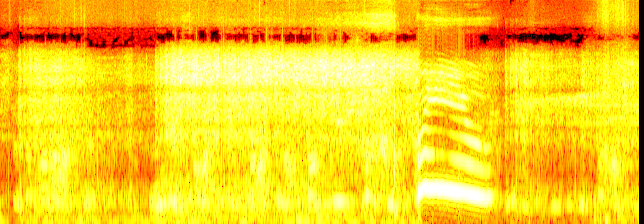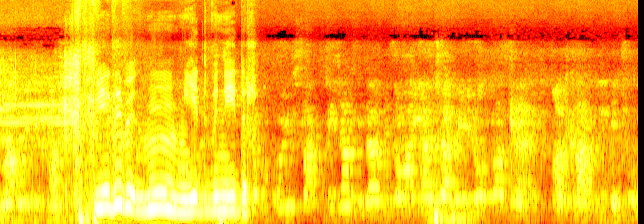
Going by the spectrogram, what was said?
İşte de bana attı. 15 saat zaten ablam niye bir atıyor ya? Hıyıu. Tamam lan dedik. Aşağı 7000. Hmm 7000 iyidir. koyup saklayacağım. Bir daha ne zaman yanacağı belli olmaz yani. Abi kar iyi de çok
